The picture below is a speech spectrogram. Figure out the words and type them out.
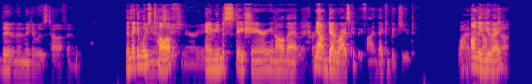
then then they can lose tough and Then they can lose tough stationary, and immune to stationary and all that. Now Dead Rise could be fine. That could be cute. why on They the don't UA?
